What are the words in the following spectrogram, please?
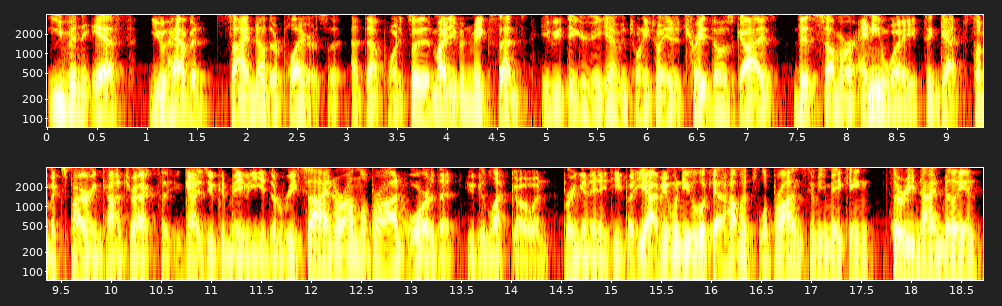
even if you haven't signed other players at that point. So it might even make sense if you think you're going to get them in 2020 to trade those guys this summer anyway to get some expiring contracts that guys you could maybe either re-sign around LeBron or that you could let go and bring in an AD. But yeah, I mean, when you look at how much LeBron's going to be making 39 million.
